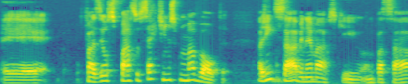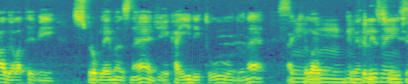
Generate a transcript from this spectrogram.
é, fazer os passos certinhos para uma volta. A gente sabe, né, Marcos, que ano passado ela teve esses problemas, né, de recaída e tudo, né? Sim, Aquilo, infelizmente.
